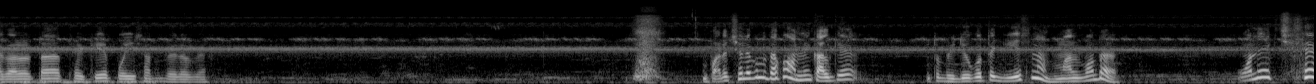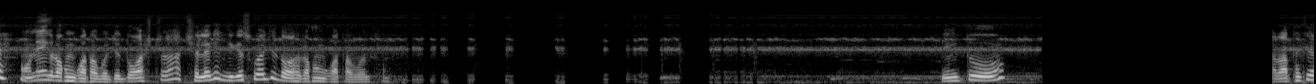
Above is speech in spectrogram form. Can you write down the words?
এগারোটা থেকে পজিশন বেরোবে। পাড়ের ছেলেগুলো দেখো, আমি কালকে তো ভিডিও করতে গিয়েছিলাম মালমদা অনেক ছেলে অনেক রকম কথা বলছে। দশটা ছেলেকে জিজ্ঞেস করেছে, দশ রকম কথা বলছে। কিন্তু রাত থেকে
